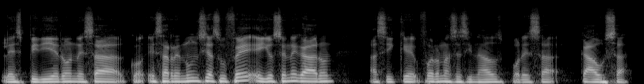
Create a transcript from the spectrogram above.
Les pidieron esa, esa renuncia a su fe, ellos se negaron, así que fueron asesinados por esa causa.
